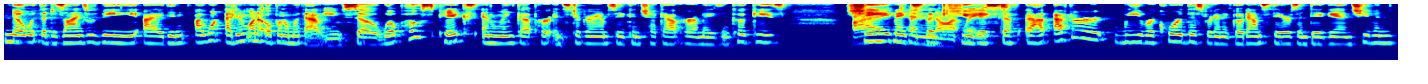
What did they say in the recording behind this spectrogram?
know what the designs would be. I didn't. I want. I didn't want to open them without you. So we'll post pics and link up her Instagram so you can check out her amazing cookies. She I makes the cutest wait. stuff. After we record this, we're going to go downstairs and dig in. She even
